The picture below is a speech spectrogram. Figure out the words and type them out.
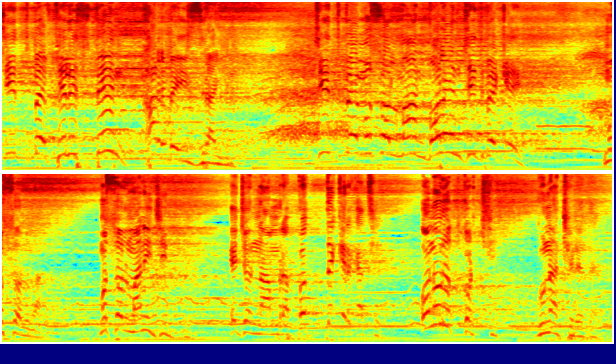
জিতবে ফিলিস্তিন, হারবে ইসরায়েল জিতবে মুসলমান, বলেন জিতবে কে? মুসলমান। মুসলমানই জিতবে। এজন্য আমরা প্রত্যেকের কাছে অনুরোধ করছি, গুনাহ ছেড়ে দেন।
